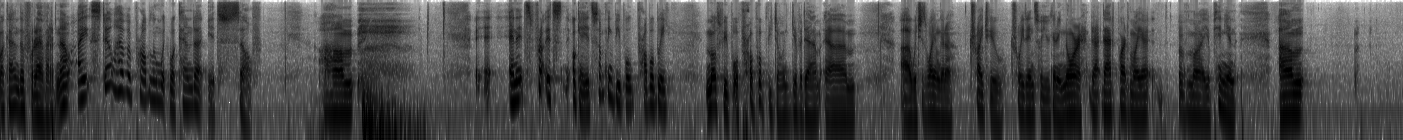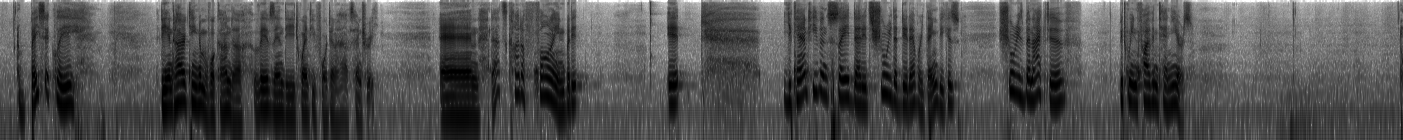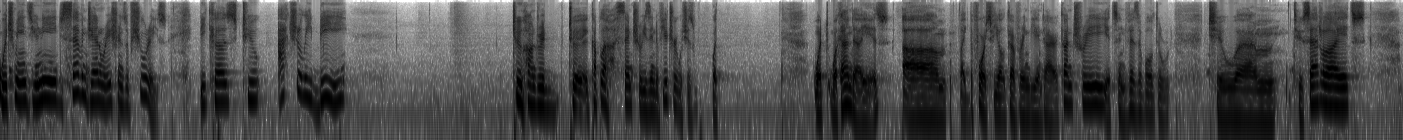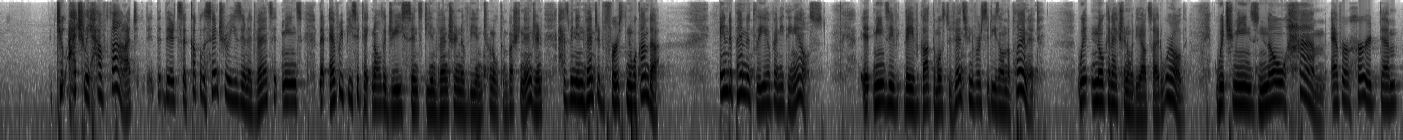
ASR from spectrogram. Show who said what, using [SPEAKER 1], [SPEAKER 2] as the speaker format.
[SPEAKER 1] Wakanda forever. Now, I still have a problem with Wakanda itself. Um, and it's it's okay. It's something people probably, most people probably don't give a damn. Um, uh, which is why I'm gonna try to throw it in so you can ignore that that part of my uh, of my opinion. Um, basically, the entire kingdom of Wakanda lives in the 24th and a half century. And that's kind of fine, but it it you can't even say that it's Shuri that did everything because Shuri's been active between five and ten years. Which means you need seven generations of Shuris because to actually be 200 to a couple of centuries in the future, which is what what Wakanda is, um, like the force field covering the entire country. It's invisible to to um, to satellites. To actually have that, it's a couple of centuries in advance. It means that every piece of technology since the invention of the internal combustion engine has been invented first in Wakanda, independently of anything else. It means they've, they've got the most advanced universities on the planet with no connection with the outside world, which means no ham ever heard them,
